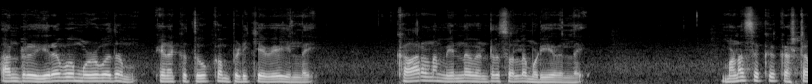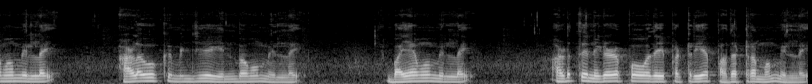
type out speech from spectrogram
அன்று இரவு முழுவதும் எனக்கு தூக்கம் பிடிக்கவே இல்லை. காரணம் என்னவென்று சொல்ல முடியவில்லை. மனசுக்கு கஷ்டமும் இல்லை. அளவுக்கு மிஞ்சிய இன்பமும் இல்லை பயமும் இல்லை. அடுத்து நிகழப்போவதை பற்றிய பதற்றமும் இல்லை.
